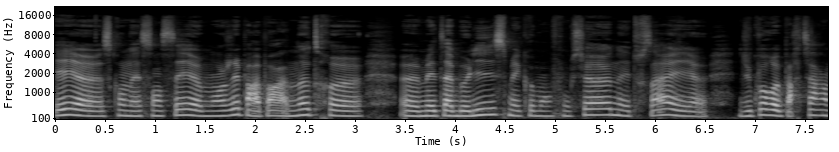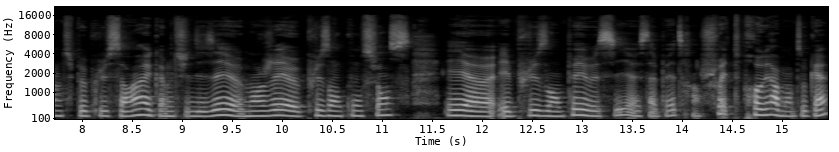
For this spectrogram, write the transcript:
et euh, ce qu'on est censé euh, manger par rapport à notre euh, métabolisme et comment on fonctionne et tout ça et du coup repartir un petit peu plus serein et comme tu disais manger plus en conscience et, et plus en paix aussi ça peut être un chouette programme en tout cas.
